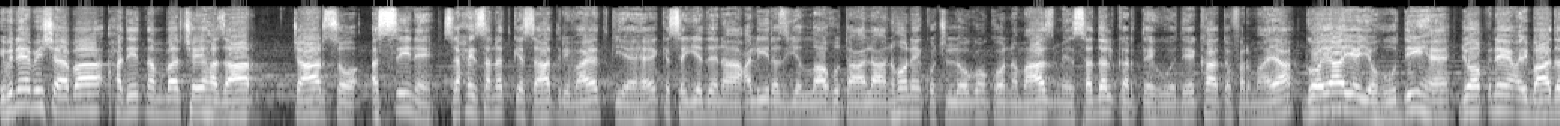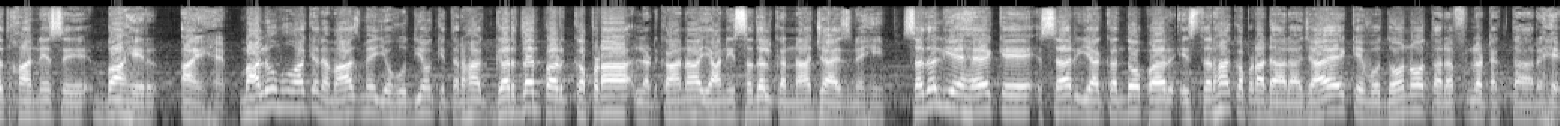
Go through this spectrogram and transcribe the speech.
ابن ابی شہبہ حدیث نمبر 6480 نے صحیح سنت کے ساتھ روایت کیا ہے کہ سیدنا علی رضی اللہ تعالیٰ عنہ نے کچھ لوگوں کو نماز میں صدل کرتے ہوئے دیکھا تو فرمایا، گویا یہ یہودی ہیں جو اپنے عبادت خانے سے باہر آئے ہیں۔ معلوم ہوا کہ نماز میں یہودیوں کی طرح گردن پر کپڑا لٹکانا یعنی صدل کرنا جائز نہیں۔ صدل یہ ہے کہ سر یا کندھوں پر اس طرح کپڑا ڈالا جائے کہ وہ دونوں طرف لٹکتا رہے۔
